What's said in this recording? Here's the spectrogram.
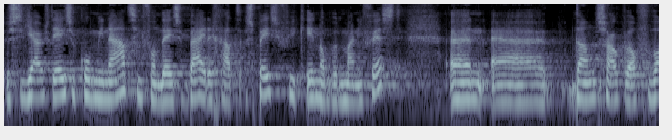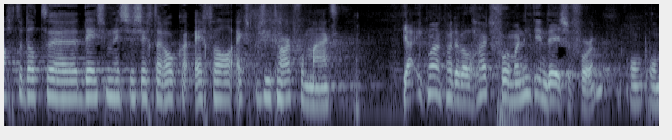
Dus juist deze combinatie van deze beide gaat specifiek in op het manifest. En dan zou ik wel verwachten dat deze minister zich daar ook echt wel expliciet hard voor maakt. Ja, ik maak me er wel hard voor, maar niet in deze vorm. Om, om,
